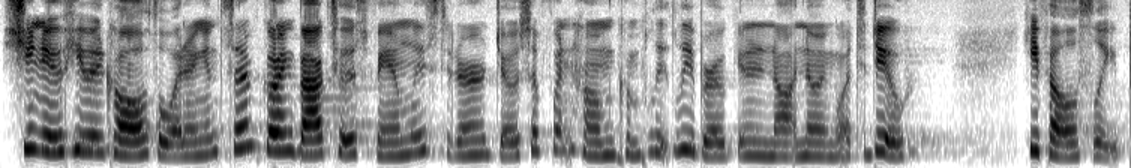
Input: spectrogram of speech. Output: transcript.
She knew he would call off the wedding. Instead of going back to his family's dinner, Joseph went home completely broken and not knowing what to do. He fell asleep.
